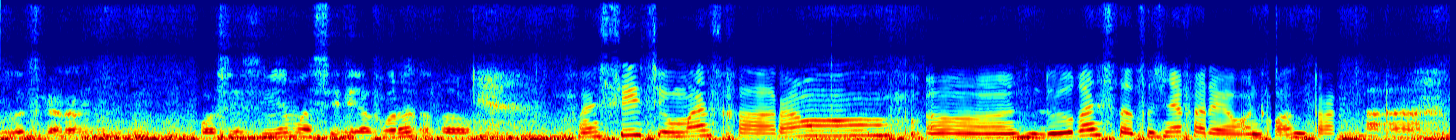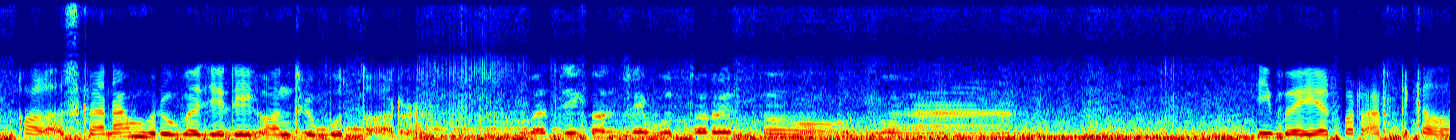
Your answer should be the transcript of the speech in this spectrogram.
lu sekarang posisinya masih di akurat atau? masih cuma sekarang eh, dulu kan statusnya karyawan kontrak Ah, ah. kalau sekarang berubah jadi kontributor berarti kontributor itu hmm, dibayar per artikel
